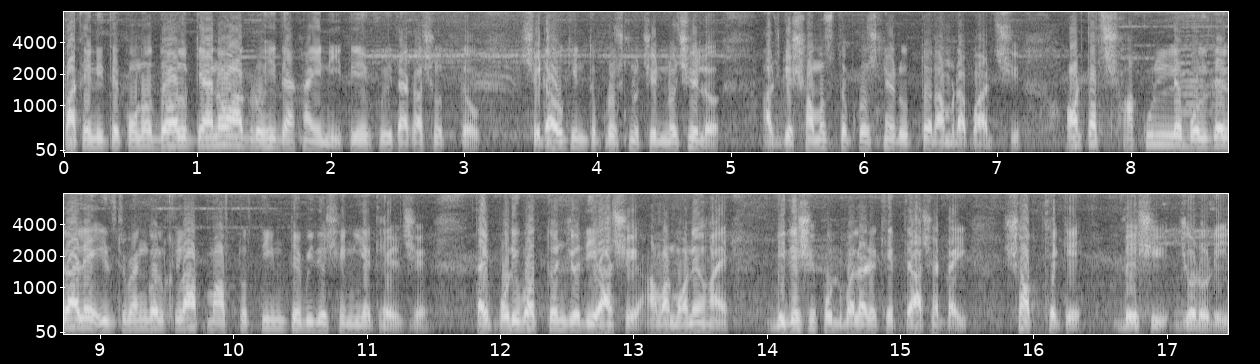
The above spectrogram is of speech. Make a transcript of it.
তাকে নিতে কোনো দল কেন আগ্রহী দেখায়নি? তিনি ফ্রি থাকা সত্ত্বেও। সেটাও কিন্তু প্রশ্নচিহ্ন ছিল। আজকে সমস্ত প্রশ্নের উত্তর আমরা পাচ্ছি। অর্থাৎ সাকুল্যে বলতে গেলে ইস্টবেঙ্গল ক্লাব মাত্র তিনটে বিদেশি নিয়ে খেলছে। তাই পরিবর্তন যদি আসে, আমার মনে হয় বিদেশি ফুটবলারের ক্ষেত্রে আসাটাই সব থেকে বেশি জরুরি।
